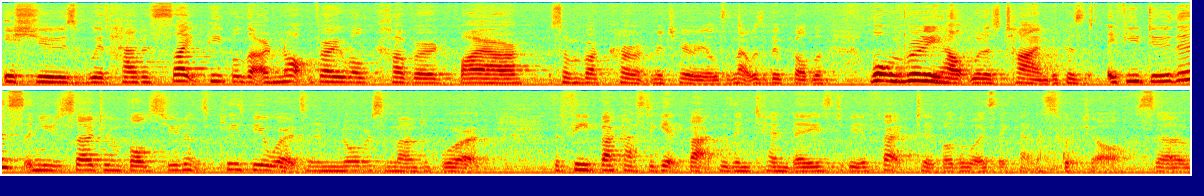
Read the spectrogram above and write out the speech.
issues with how to cite people that are not very well covered by our, some of our current materials, and that was a big problem. What would really help was time, because if you do this and you decide to involve students, please be aware it's an enormous amount of work. The feedback has to get back within 10 days to be effective, otherwise they kind of switch off. So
